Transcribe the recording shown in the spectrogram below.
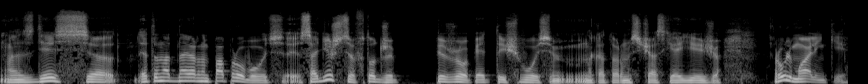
здесь э, это надо, наверное, попробовать. Садишься в тот же Peugeot 5008, на котором сейчас я езжу, Руль маленький,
